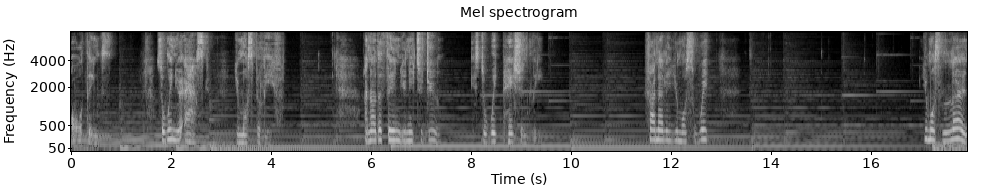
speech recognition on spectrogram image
all things. So when you ask, you must believe. Another thing you need to do is to wait patiently. Finally, you must wait. You must learn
